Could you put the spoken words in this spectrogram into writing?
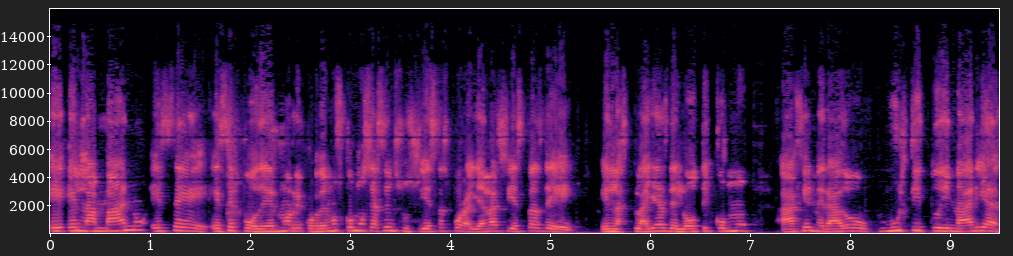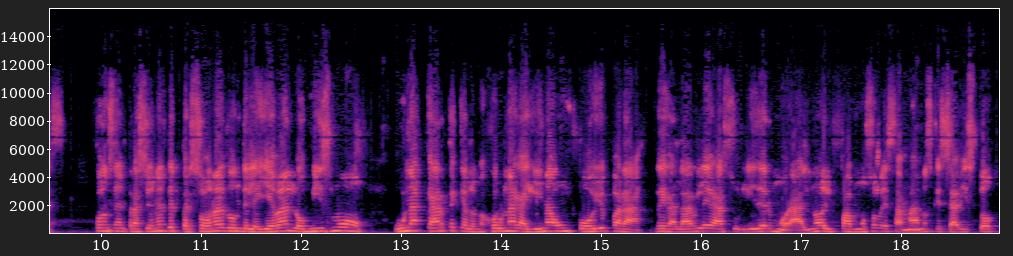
en la mano ese, ese poder, ¿no? Recordemos cómo se hacen sus fiestas por allá en las fiestas de, en las playas de Lote y cómo ha generado multitudinarias concentraciones de personas donde le llevan lo mismo una carta que a lo mejor una gallina o un pollo para regalarle a su líder moral, ¿no? El famoso besamanos que se ha visto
